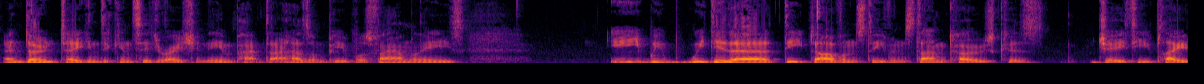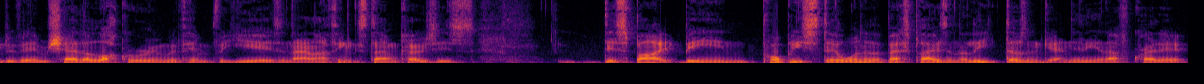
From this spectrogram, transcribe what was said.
and don't take into consideration the impact that has on people's families. He, we we did a deep dive on Steven Stamkos because JT played with him, shared a locker room with him for years, and, I think Stamkos is, despite being probably still one of the best players in the league, doesn't get nearly enough credit.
